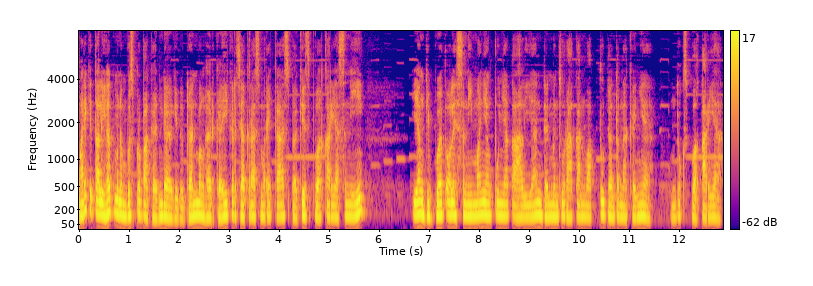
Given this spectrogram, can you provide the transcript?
Mari kita lihat menembus propaganda gitu dan menghargai kerja keras mereka sebagai sebuah karya seni yang dibuat oleh seniman yang punya keahlian dan mencurahkan waktu dan tenaganya untuk sebuah karya.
